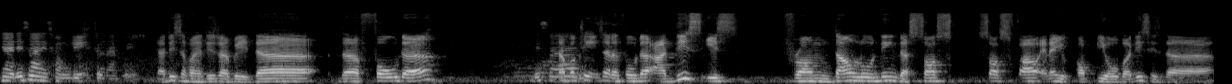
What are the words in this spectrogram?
Yeah, this one is from digital library. Yeah, this is from the digital library. The the folder, This one. Double click inside the folder. Ah, this is from downloading the source source file and then you copy over. This is the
